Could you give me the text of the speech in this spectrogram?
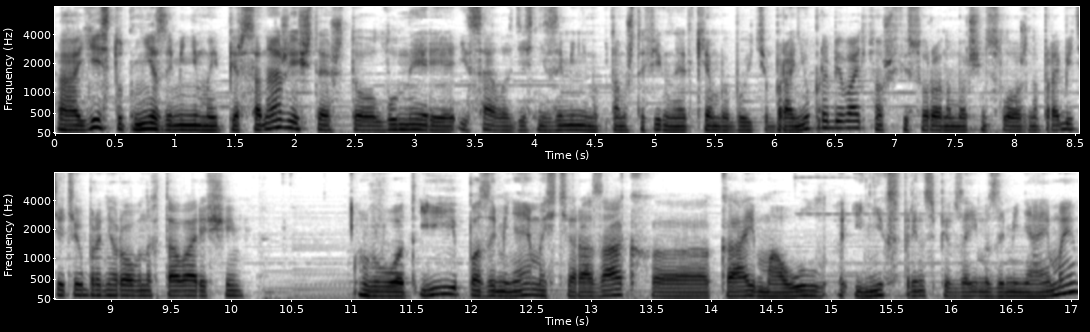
А, есть тут незаменимые персонажи. Я считаю, что Лунерия и Сайла здесь незаменимы, потому что фиг знает, кем вы будете броню пробивать, потому что фисуроном очень сложно пробить этих бронированных товарищей. Вот, и по заменяемости Розак, э, Кай, Маул и Никс, в принципе, взаимозаменяемые.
